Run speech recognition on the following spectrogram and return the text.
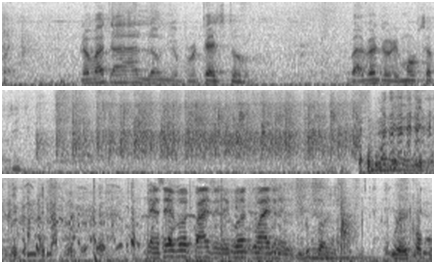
ah. No matter how long you protest, though, we are going to remove subsidy. They say vote wisely, vote wisely. You look like we're a couple.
